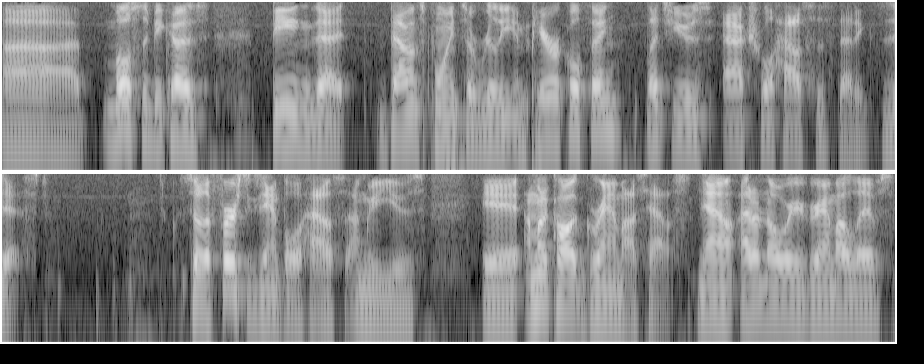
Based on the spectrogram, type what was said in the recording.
Uh, mostly because being that balance point's a really empirical thing, let's use actual houses that exist. So the first example of house I'm going to use, eh, I'm going to call it Grandma's house. Now I don't know where your grandma lives,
